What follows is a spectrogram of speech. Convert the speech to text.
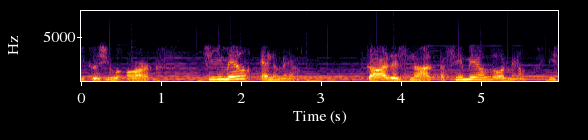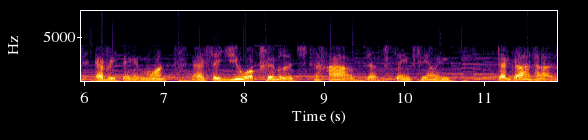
because you are female and a male. God is not a female or male, He's everything in one. And I said, You are privileged to have the same feeling that God has.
